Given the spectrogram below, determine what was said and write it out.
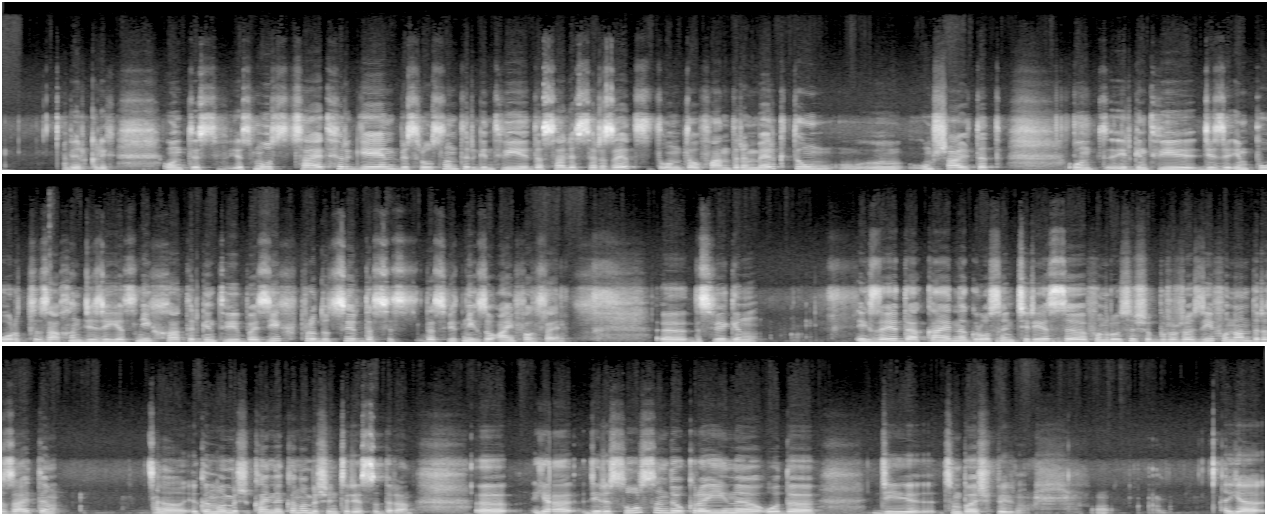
Wirklich. Und es, es muss Zeit vergehen, bis Russland irgendwie das alles ersetzt und auf andere Märkte um, umschaltet und irgendwie diese Importsachen, die sie jetzt nicht hat, irgendwie bei sich produziert, das, ist, das wird nicht so einfach sein. Äh, deswegen, ich sehe da kein großes Interesse von russischer Bourgeoisie, von anderer Seite äh, ökonomisch, kein ökonomisches Interesse daran. Äh, ja, die Ressourcen der Ukraine oder die zum Beispiel ja,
